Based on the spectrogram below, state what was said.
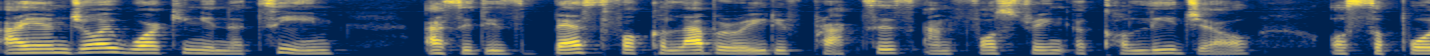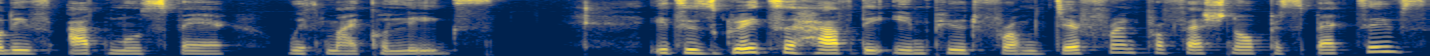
I enjoy working in a team as it is best for collaborative practice and fostering a collegial or supportive atmosphere with my colleagues. It is great to have the input from different professional perspectives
